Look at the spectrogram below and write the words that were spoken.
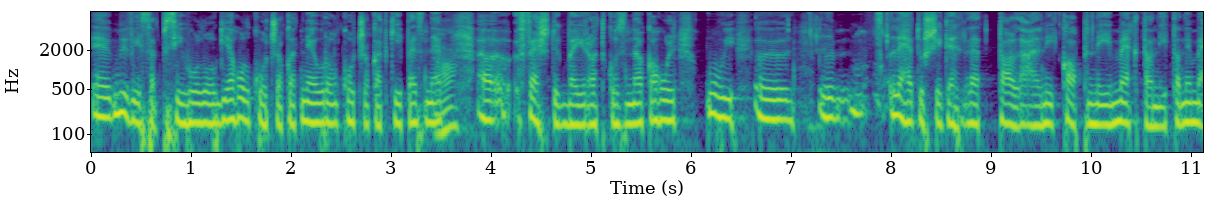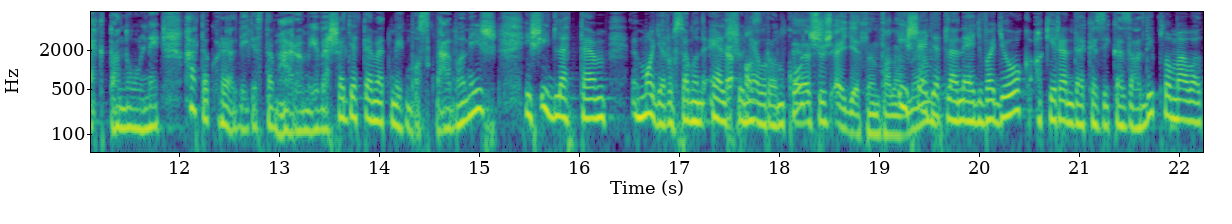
eh, művészetpszichológia, pszichológia, hol kocsokat, neuronkocsokat képeznek, Aha. festők beiratkoznak, ahol új ö, lehetőséget lehet találni, kapni, megtanítani, megtanulni. Hát akkor elvégeztem három éves egyetemet, még Moszkvában is, és így lettem Magyarországon első e, neuronkocs. Első és egyetlen talán, És nem? egyetlen egy vagyok, aki rendelkezik ezzel a diplomával,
